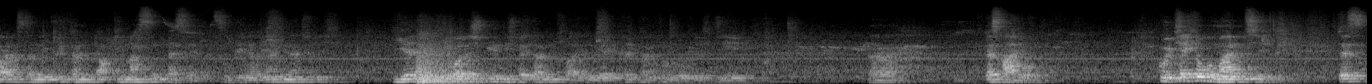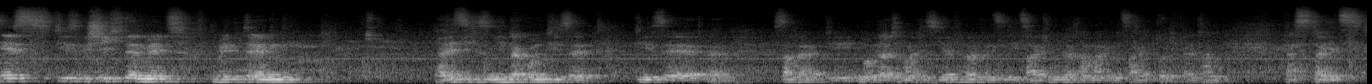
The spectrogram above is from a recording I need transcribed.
war es dann möglich, dann auch die Massenpresse zu generieren, die natürlich hier die Rolle spielen, die später im Zweiten Weltkrieg dann vermutlich die, äh, das Radio. Gut, Technoromantik. Das ist diese Geschichte mit, mit dem, ja, letztlich ist im Hintergrund diese, diese äh, Sache, die immer wieder thematisiert wird, wenn Sie die Zeitung der damaligen Zeit durchblättern, dass da jetzt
